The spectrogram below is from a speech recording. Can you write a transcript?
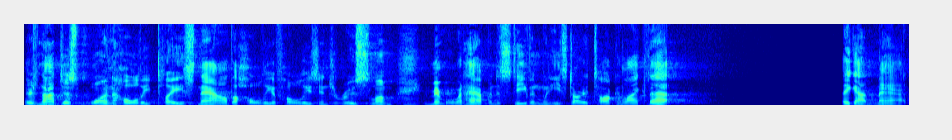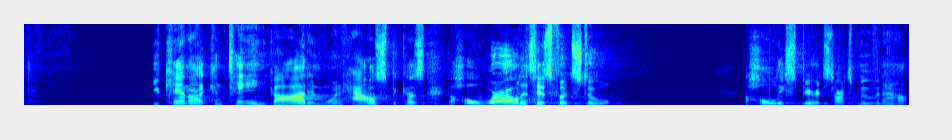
There's not just one holy place now, the Holy of Holies in Jerusalem. Remember what happened to Stephen when he started talking like that? They got mad. You cannot contain God in one house because the whole world is his footstool the Holy Spirit starts moving out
